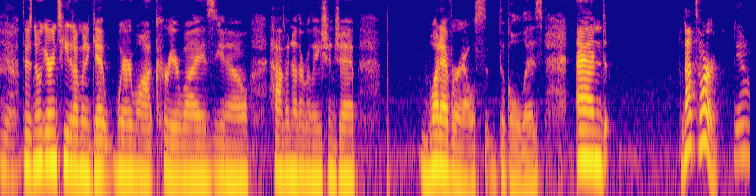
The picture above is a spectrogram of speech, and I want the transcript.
Yeah. There's no guarantee that I'm going to get where I want career wise, you know, have another relationship, whatever else the goal is. And that's hard Yeah.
